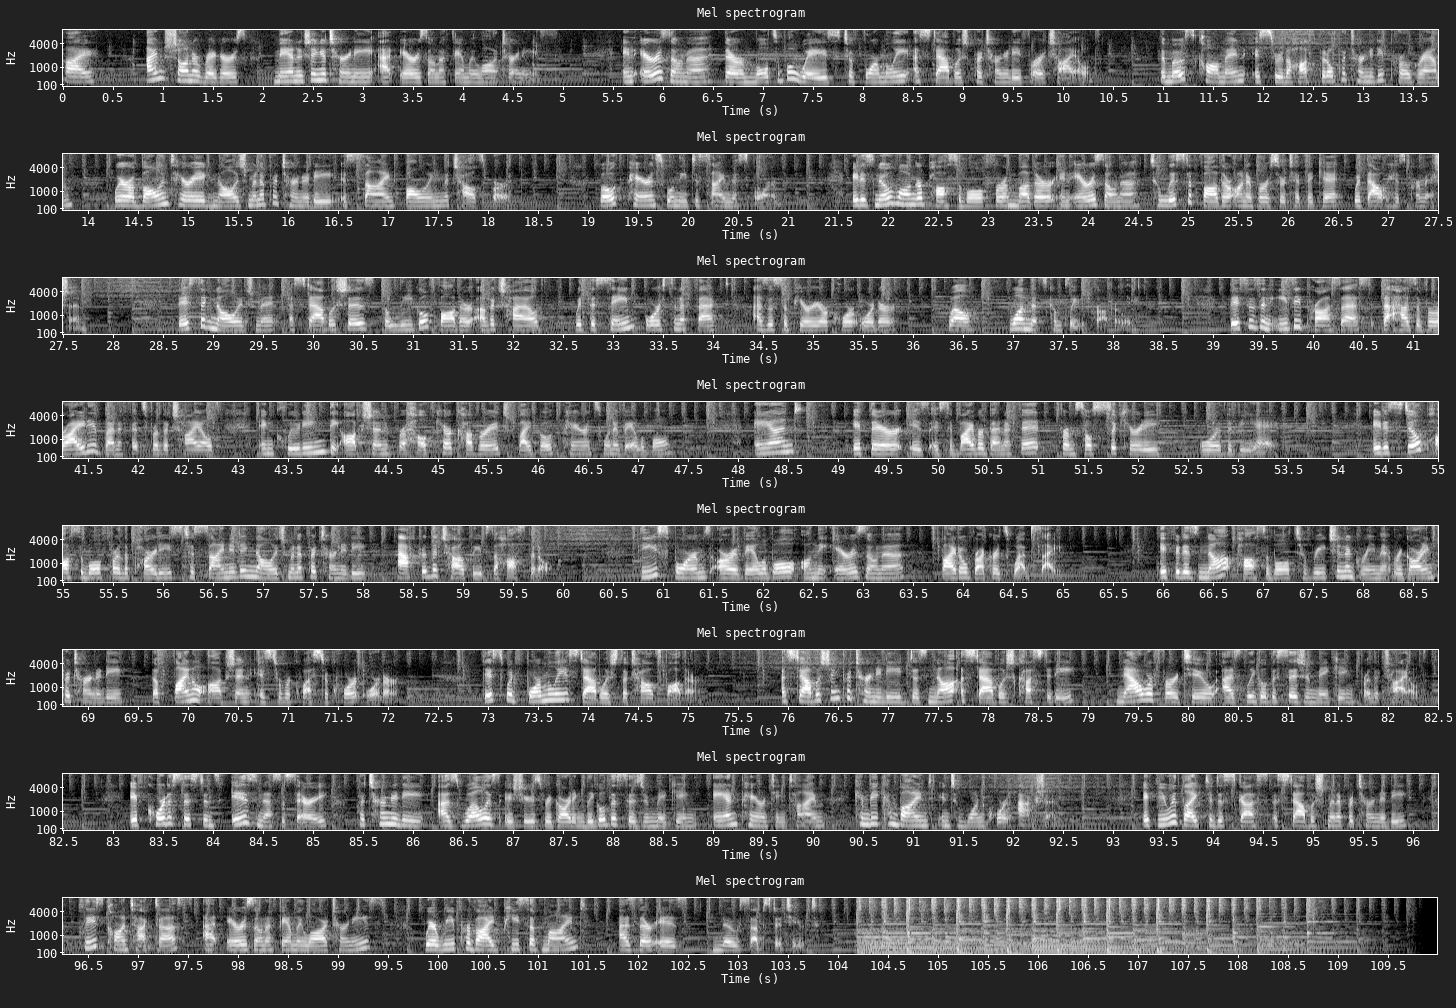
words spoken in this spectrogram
Hi, I'm Shauna Riggers, Managing Attorney at Arizona Family Law Attorneys. In Arizona, there are multiple ways to formally establish paternity for a child. The most common is through the hospital paternity program, where a voluntary acknowledgement of paternity is signed following the child's birth. Both parents will need to sign this form. It is no longer possible for a mother in Arizona to list a father on a birth certificate without his permission. This acknowledgement establishes the legal father of a child with the same force and effect as a superior court order, well, one that's completed properly. This is an easy process that has a variety of benefits for the child, including the option for healthcare coverage by both parents when available, and if there is a survivor benefit from Social Security or the VA. It is still possible for the parties to sign an acknowledgement of paternity after the child leaves the hospital. These forms are available on the Arizona Vital Records website. If it is not possible to reach an agreement regarding paternity, the final option is to request a court order. This would formally establish the child's father. Establishing paternity does not establish custody, now referred to as legal decision-making for the child. If court assistance is necessary, paternity, as well as issues regarding legal decision-making and parenting time, can be combined into one court action. If you would like to discuss establishment of paternity, please contact us at Arizona Family Law Attorneys, where we provide peace of mind as there is no substitute.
